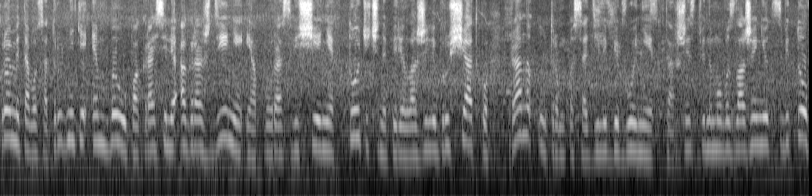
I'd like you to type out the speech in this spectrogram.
Кроме того, сотрудники МБУ покрасили ограждение и опоры освещения, точечно переложили брусчатку. Рано утром посадили бегонии. К торжественному возложению цветов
